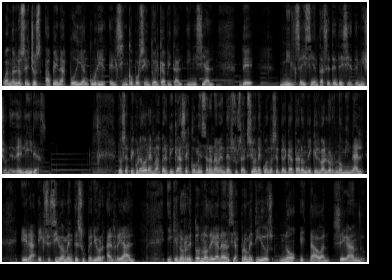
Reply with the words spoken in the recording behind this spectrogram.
cuando en los hechos apenas podían cubrir el 5% del capital inicial de 1.677 millones de liras. Los especuladores más perpicaces comenzaron a vender sus acciones cuando se percataron de que el valor nominal era excesivamente superior al real y que los retornos de ganancias prometidos no estaban llegando.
